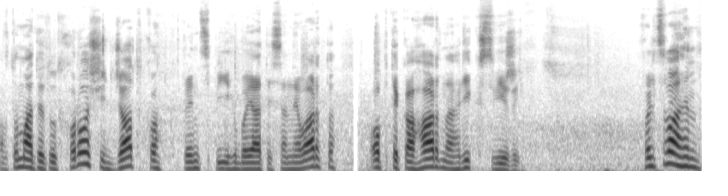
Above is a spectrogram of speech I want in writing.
Автомати тут хороші, джатко, в принципі, їх боятися не варто. Оптика гарна, рік свіжий. Volkswagen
